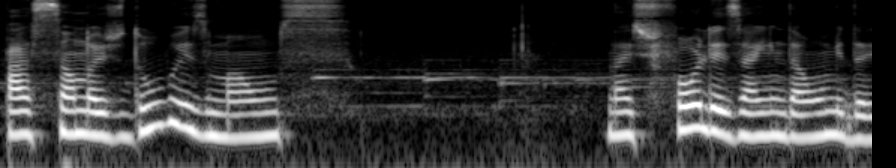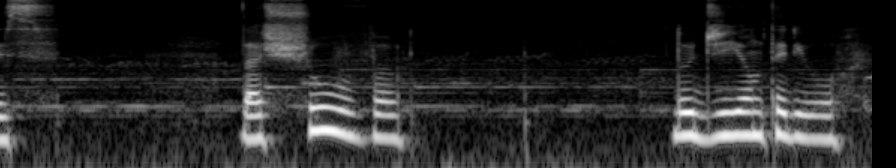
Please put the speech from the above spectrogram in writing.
passando as duas mãos nas folhas ainda úmidas da chuva do dia anterior.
